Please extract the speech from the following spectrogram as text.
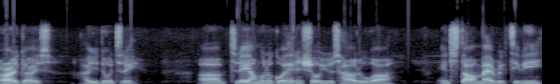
All right, guys, how you doing today? Um, today I'm gonna go ahead and show you how to uh, install Maverick TV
